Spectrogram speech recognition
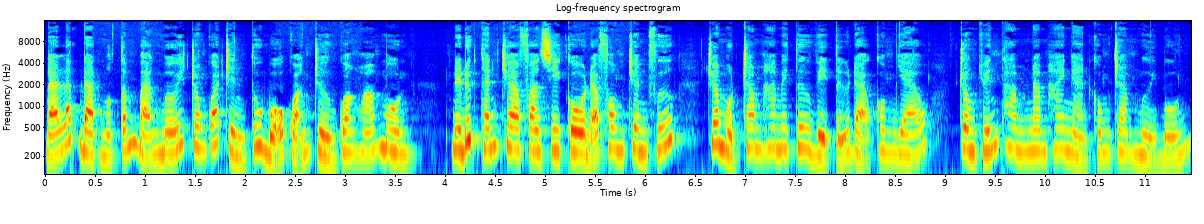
đã lắp đặt một tấm bảng mới trong quá trình tu bổ quảng trường Quang Hóa Môn, nơi Đức Thánh Cha Francisco đã phong chân phước cho 124 vị tử đạo công giáo trong chuyến thăm năm 2014.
